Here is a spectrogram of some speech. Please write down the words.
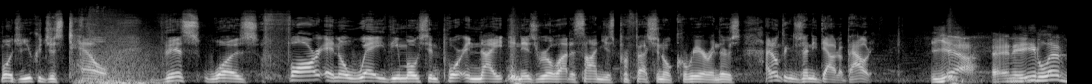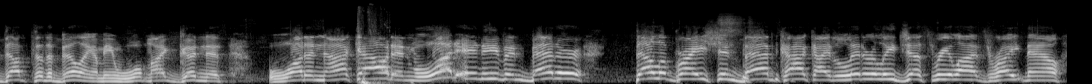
Mojo, you could just tell this was far and away the most important night in Israel Adesanya's professional career, and there's, I don't think there's any doubt about it. Yeah, and he lived up to the billing. I mean, wh- my goodness, what a knockout and what an even better celebration. Babcock, I literally just realized right now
